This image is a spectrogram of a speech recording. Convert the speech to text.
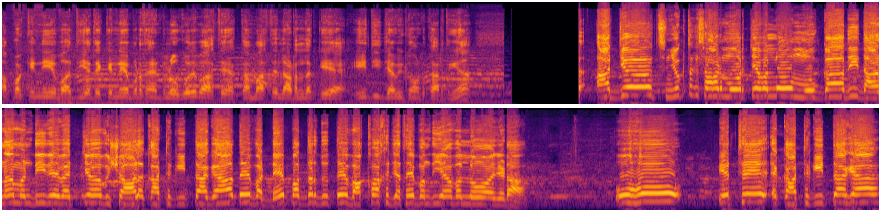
ਆਪਾਂ ਕਿੰਨੀ ਆਬਾਦੀ ਹੈ ਤੇ ਕਿੰਨੇ ਪਰਸੈਂਟ ਲੋਕ ਉਹਦੇ ਵਾਸਤੇ, ਹੱਕਾਂ ਵਾਸਤੇ ਲੜਨ ਲੱਗੇ ਆ, ਇਹ ਚੀਜ਼ਾਂ ਵੀ ਕਾਊਂਟ ਕਰਦੀਆਂ। ਅੱਜ ਸੰਯੁਕਤ ਕਿਸਾਨ ਮੋਰਚੇ ਵੱਲੋਂ ਮੋਗਾ ਦੀ ਦਾਣਾ ਮੰਡੀ ਦੇ ਵਿੱਚ ਵਿਸ਼ਾਲ ਇਕੱਠ ਕੀਤਾ ਗਿਆ ਤੇ ਵੱਡੇ ਪੱਧਰ ਦੇ ਉੱਤੇ ਵੱਖ-ਵੱਖ ਜਥੇਬੰਦੀਆਂ ਵੱਲੋਂ ਆ ਜਿਹੜਾ, ਉਹ ਇੱਥੇ ਇਕੱਠ ਕੀਤਾ ਗਿਆ।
